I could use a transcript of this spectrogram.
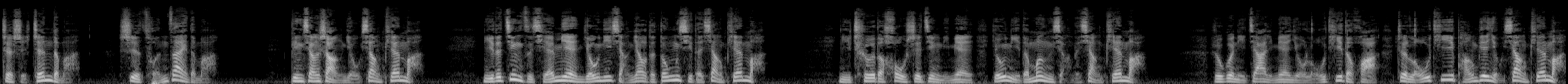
这是真的吗？是存在的吗？冰箱上有相片吗？你的镜子前面有你想要的东西的相片吗？你车的后视镜里面有你的梦想的相片吗？如果你家里面有楼梯的话，这楼梯旁边有相片吗？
